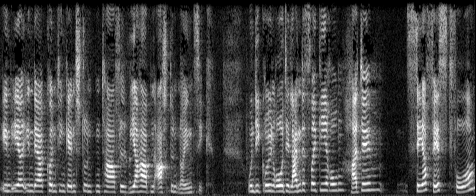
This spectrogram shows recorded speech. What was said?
in, ihr, in der Kontingentstundentafel, wir haben 98. Und die grün-rote Landesregierung hatte sehr fest vor,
